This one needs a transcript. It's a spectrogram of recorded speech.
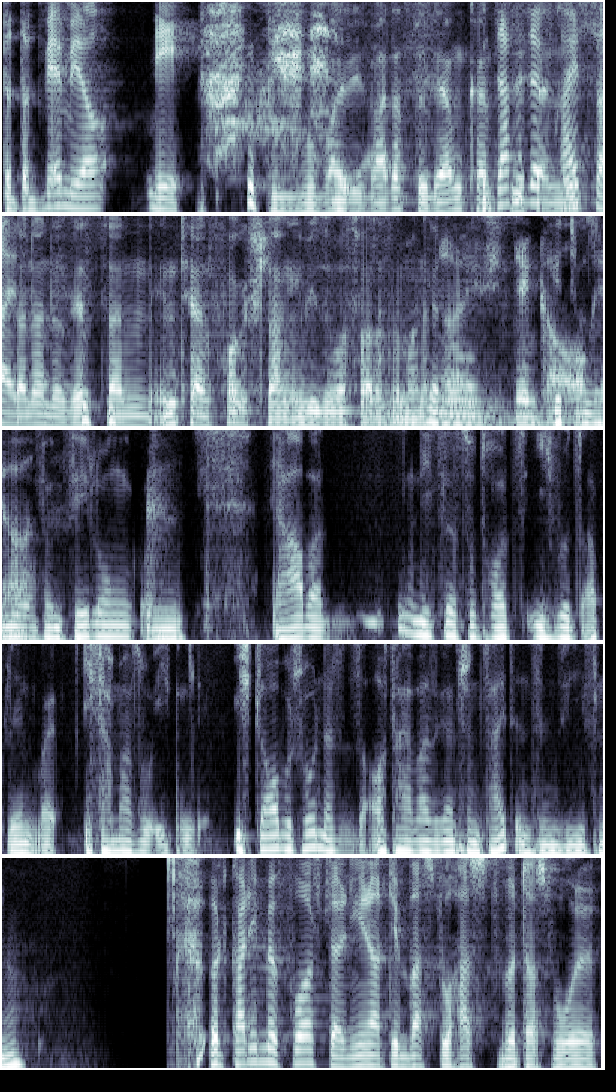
Das, das wäre mir. Nee. Wobei, wie war das? Bewerben kannst Das du dich dann nicht, sondern du wirst dann intern vorgeschlagen. Irgendwie sowas war das immer, ne? Genau. Ich denke Geht auch, also ja. nur auf Empfehlung. Und, ja, aber nichtsdestotrotz, ich würde es ablehnen, weil ich sag mal so, ich, ich glaube schon, das ist auch teilweise ganz schön zeitintensiv, ne? Das kann ich mir vorstellen. Je nachdem, was du hast, wird das wohl.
